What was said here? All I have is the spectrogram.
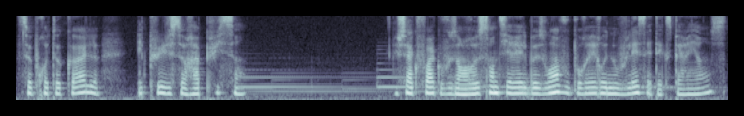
ce protocole, et plus il sera puissant. Chaque fois que vous en ressentirez le besoin, vous pourrez renouveler cette expérience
